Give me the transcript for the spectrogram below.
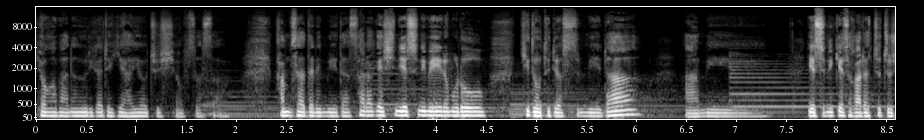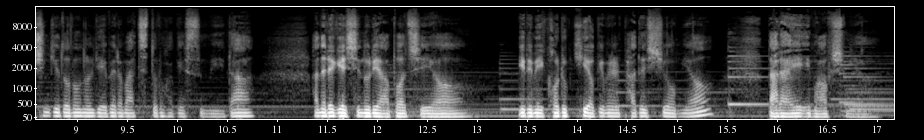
경험하는 우리가 되게 하여 주시옵소서. 감사드립니다. 살아계신 예수님의 이름으로 기도드렸습니다. 아멘. 예수님께서 가르쳐 주신 기도로 오늘 예배를 마치도록 하겠습니다. 하늘에 계신 우리 아버지여 이름이 거룩히 여김을 받으시오며 나라에 임하옵시며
